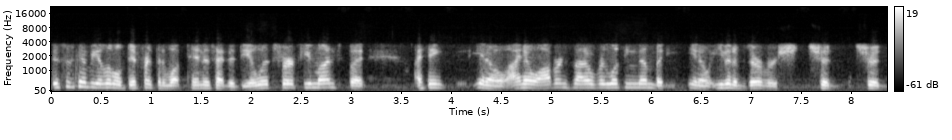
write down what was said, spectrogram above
this is going to be a little different than what Penn has had to deal with for a few months. But I think, you know, I know Auburn's not overlooking them, but you know, even observers should should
